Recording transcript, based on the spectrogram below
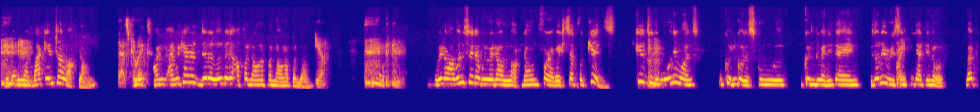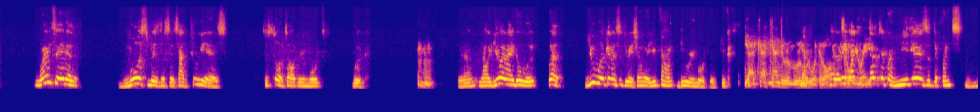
But then we went back into a lockdown. That's correct. And, and we kind of did a little bit of up and down, up and down, up and down. Yeah. We know I wouldn't say that we were in a lockdown forever, except for kids. Kids are the Mm-hmm. only ones who couldn't go to school, who couldn't do anything. It's only recently that, you know, but what I'm saying is most businesses had two years to sort out remote work. Mhm. You know, now you and I don't work. Well, you work in a situation where you can't do remote work. You can, Yeah, I can't, I can't do remote Yeah. work at all but I because I mean, work in that's, radio. that's different. Media is a different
